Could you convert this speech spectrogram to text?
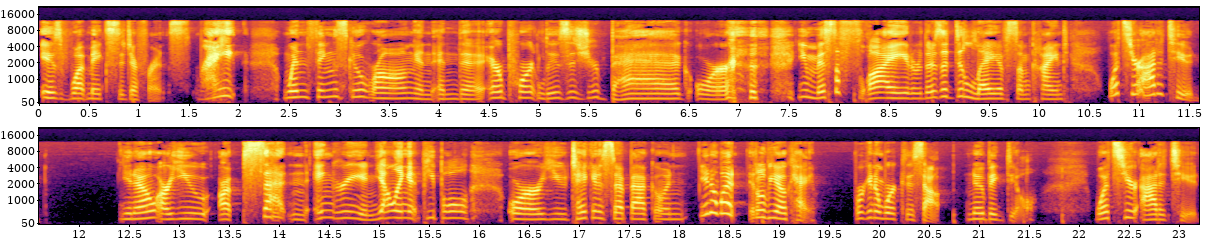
is what makes the difference, right? When things go wrong and, and the airport loses your bag or you miss a flight or there's a delay of some kind, what's your attitude? You know, are you upset and angry and yelling at people? Or are you taking a step back going, you know what? It'll be okay. We're going to work this out. No big deal. What's your attitude?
